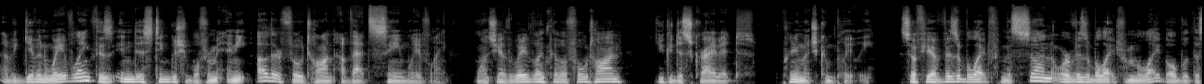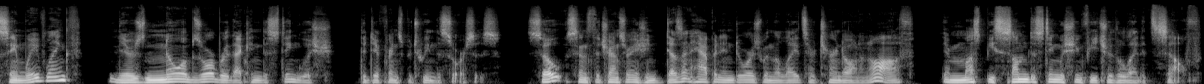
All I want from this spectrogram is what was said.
of a given wavelength is indistinguishable from any other photon of that same wavelength. Once you have the wavelength of a photon, you could describe it pretty much completely. So if you have visible light from the sun or visible light from a light bulb with the same wavelength, there's no absorber that can distinguish the difference between the sources. So, since the transformation doesn't happen indoors when the lights are turned on and off, there must be some distinguishing feature of the light itself.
